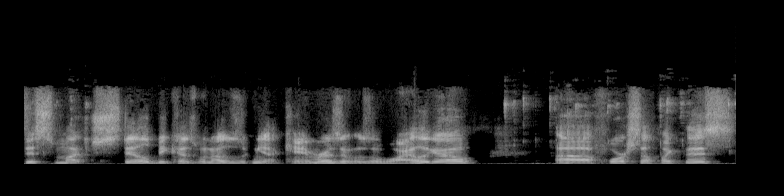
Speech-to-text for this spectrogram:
this much still because when I was looking at cameras, it was a while ago. Uh, for stuff like this,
